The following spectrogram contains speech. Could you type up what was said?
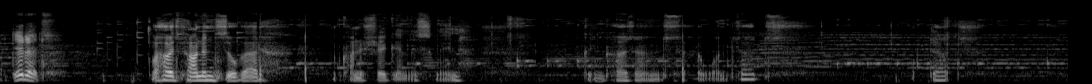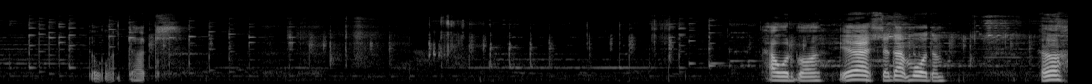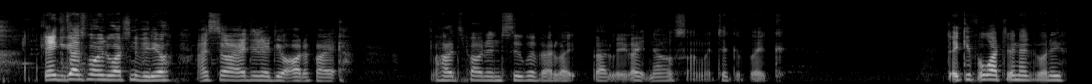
I did it. My heart's pounding so bad. I'm kind of shaking this screen. Green presents. I don't want that. That. Don't want that. Hallowed bar. Yes, I got more of them. Uh, thank you guys for watching the video. I'm sorry I didn't do auto fight. My heart's pounding super bad right, badly right now, so I'm gonna take a break. Thank you for watching, everybody.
